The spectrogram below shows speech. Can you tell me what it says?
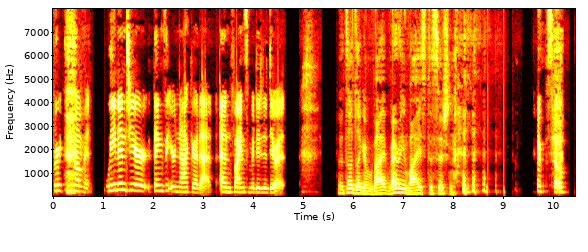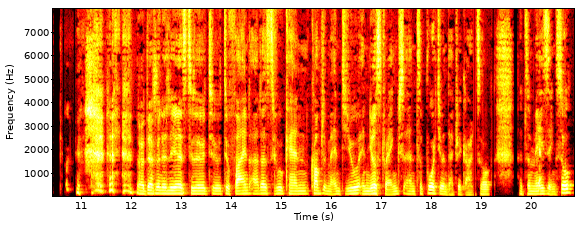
Breakthrough moment lean into your things that you're not good at and find somebody to do it. That sounds like a very wise decision. so no, definitely is to to to find others who can complement you in your strengths and support you in that regard. So that's amazing. Yeah. So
